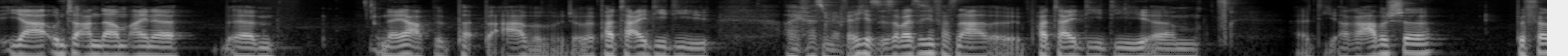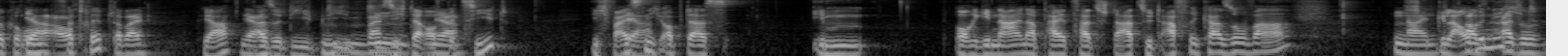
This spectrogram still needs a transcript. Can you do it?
ja unter anderem eine, ähm, naja, Partei, die die, ah, ich weiß nicht mehr welches ist, aber es ist jedenfalls eine Partei, die die, ähm, die arabische Bevölkerung ja, vertritt. dabei. Ja, ja, also die, die, die sich darauf ja. bezieht. Ich weiß ja. nicht, ob das im originalen Apartheidsstaat Südafrika so war. Nein, ich glaube also, nicht. Also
